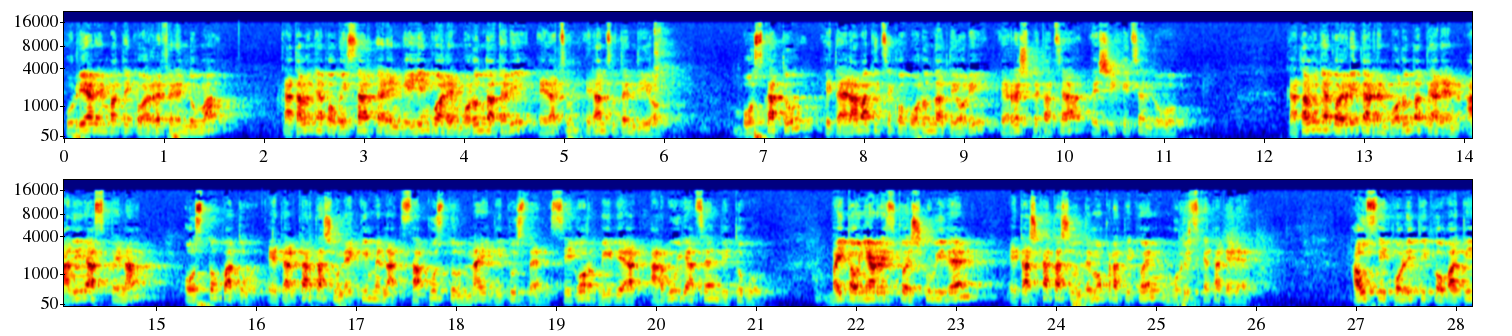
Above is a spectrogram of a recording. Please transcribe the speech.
Urriaren bateko erreferenduma, Kataluniako gizartearen gehiengoaren borondateari erantzuten dio. Bozkatu eta erabakitzeko borondate hori errespetatzea exigitzen dugu. Kataluniako herritarren borondatearen adirazpena oztopatu eta elkartasun ekimenak zapuztu nahi dituzten zigor bideak arbuiatzen ditugu. Baita oinarrizko eskubideen eta askatasun demokratikoen murrizketak ere. Hauzi politiko bati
